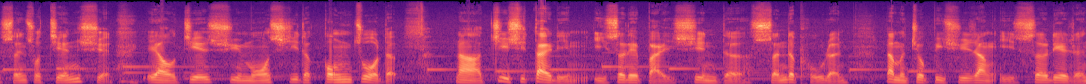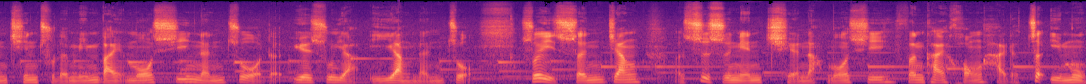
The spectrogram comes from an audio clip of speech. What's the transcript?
神所拣选，要接续摩西的工作的，那继续带领以色列百姓的神的仆人。那么就必须让以色列人清楚的明白，摩西能做的，约书亚一样能做。所以神将四十年前呐，摩西分开红海的这一幕，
